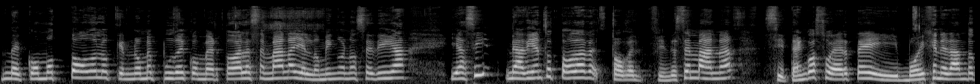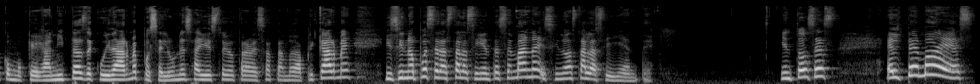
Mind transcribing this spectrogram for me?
me como todo lo que no me pude comer toda la semana y el domingo no se diga y así me aviento toda, todo el fin de semana. Si tengo suerte y voy generando como que ganitas de cuidarme, pues el lunes ahí estoy otra vez tratando de aplicarme y si no, pues será hasta la siguiente semana y si no, hasta la siguiente. Y entonces, el tema es,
